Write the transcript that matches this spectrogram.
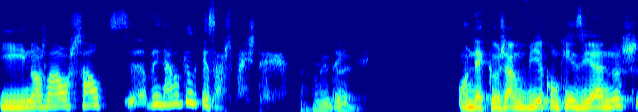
e nós lá aos saltos a brincar com aquilo e pensávamos, isto é... Onde é que eu já me via com 15 anos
